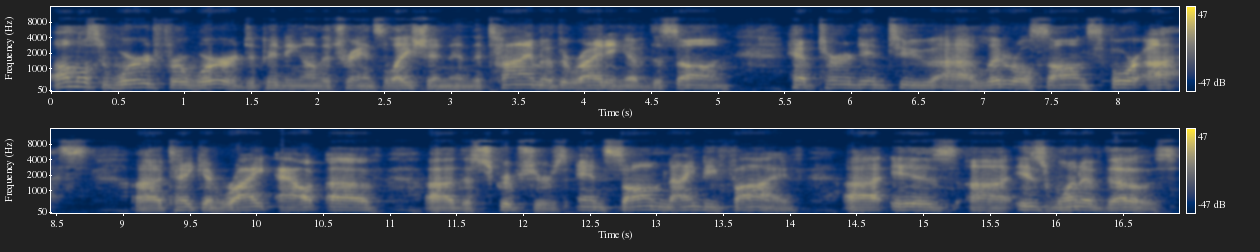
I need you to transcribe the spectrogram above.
almost word for word, depending on the translation and the time of the writing of the song have turned into uh, literal songs for us, uh, taken right out of uh, the scriptures. And Psalm 95 uh, is uh, is one of those.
